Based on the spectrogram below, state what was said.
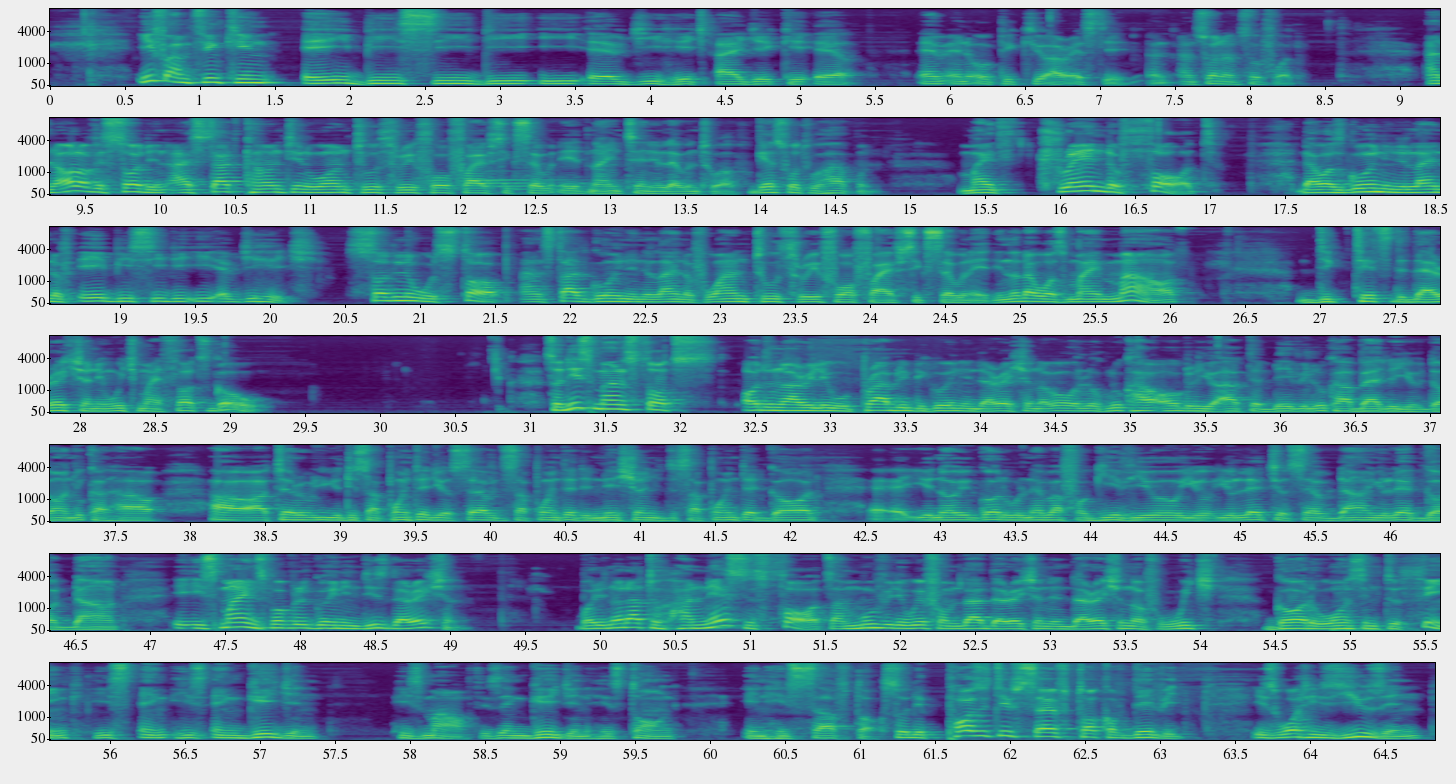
If I'm thinking A, B, C, D, E, F, G, H, I, J, K, L, M, N, O, P, Q, R, S, T, and, and so on and so forth. And all of a sudden, I start counting 1, 2, 3, 4, 5, 6, 7, 8, 9, 10, 11, 12. Guess what will happen? My trend of thought that was going in the line of A, B, C, D, E, F, G, H suddenly will stop and start going in the line of 1, 2, 3, 4, 5, 6, 7, 8. In other words, my mouth dictates the direction in which my thoughts go. So this man's thoughts ordinarily will probably be going in the direction of, oh, look, look how ugly you acted, David. Look how badly you've done. Look at how, how, how you disappointed yourself, disappointed the nation, you disappointed God. Uh, you know, God will never forgive you. You, you let yourself down. You let God down. His mind is probably going in this direction. But in order to harness his thoughts and move it away from that direction in the direction of which God wants him to think, he's, en- he's engaging his mouth, he's engaging his tongue in his self talk. So the positive self talk of David is what he's using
